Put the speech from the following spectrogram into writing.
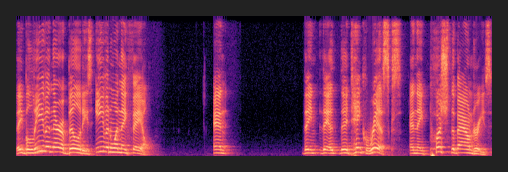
They believe in their abilities even when they fail. And they, they, they take risks and they push the boundaries.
